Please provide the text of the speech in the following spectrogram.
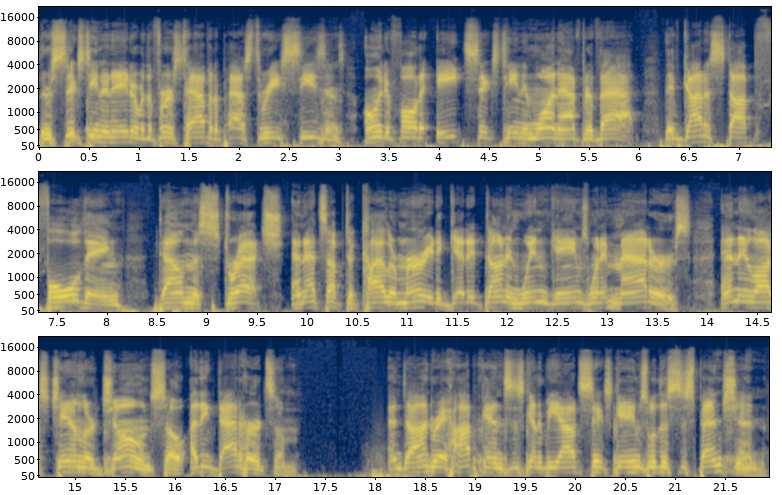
They're 16 and 8 over the first half of the past three seasons, only to fall to 8, 16 and 1 after that. They've got to stop folding down the stretch, and that's up to Kyler Murray to get it done and win games when it matters. And they lost Chandler Jones, so I think that hurts them. And DeAndre Hopkins is going to be out six games with a suspension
